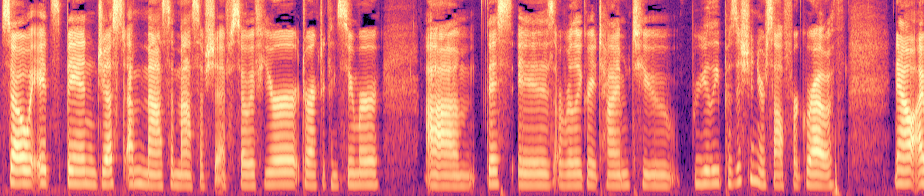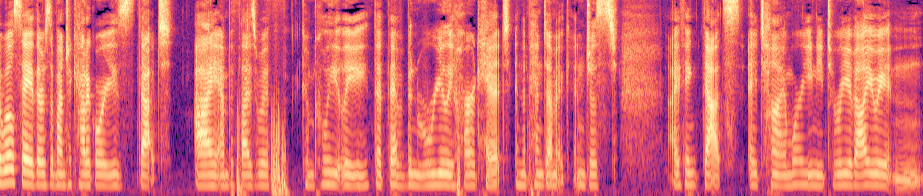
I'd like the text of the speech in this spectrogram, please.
So it's been just a massive, massive shift. So if you're direct to consumer, um, this is a really great time to really position yourself for growth. Now, I will say there's a bunch of categories that I empathize with completely that they've been really hard hit in the pandemic and just I think that's a time where you need to reevaluate and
